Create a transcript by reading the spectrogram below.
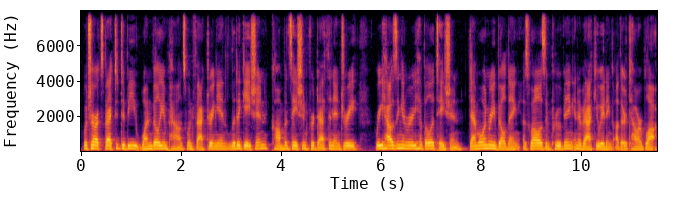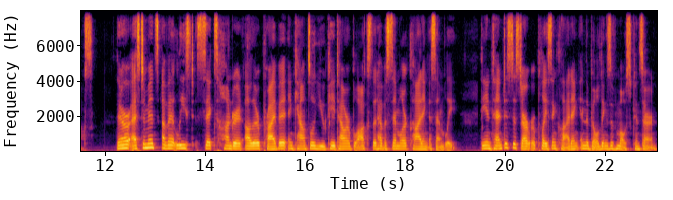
which are expected to be £1 billion when factoring in litigation, compensation for death and injury, rehousing and rehabilitation, demo and rebuilding, as well as improving and evacuating other tower blocks. There are estimates of at least 600 other private and council UK tower blocks that have a similar cladding assembly. The intent is to start replacing cladding in the buildings of most concern.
